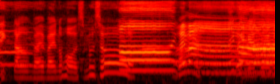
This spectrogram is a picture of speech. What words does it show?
一旦バイバイの方をしましょう。バイバイ。バイバイ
